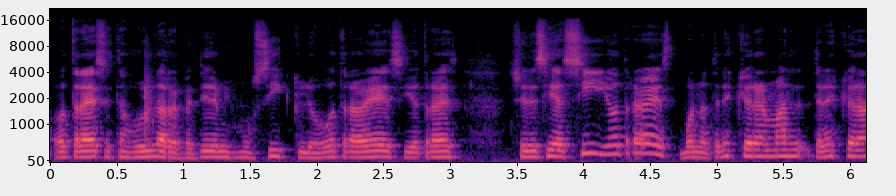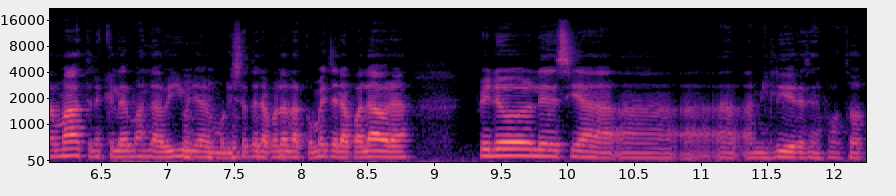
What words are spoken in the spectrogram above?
otra vez estás volviendo a repetir el mismo ciclo, otra vez y otra vez. Yo le decía, sí, otra vez. Bueno, tenés que orar más, tenés que orar más, tenés que leer más la Biblia, memorizate la palabra, comete la palabra. Pero le decía a, a- a- a mis líderes en el pastor,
